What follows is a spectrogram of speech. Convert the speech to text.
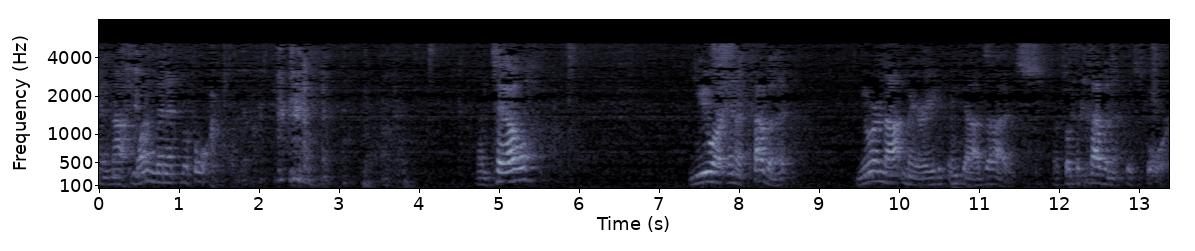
and not one minute before. Until you are in a covenant, you are not married in God's eyes. That's what the covenant is for.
